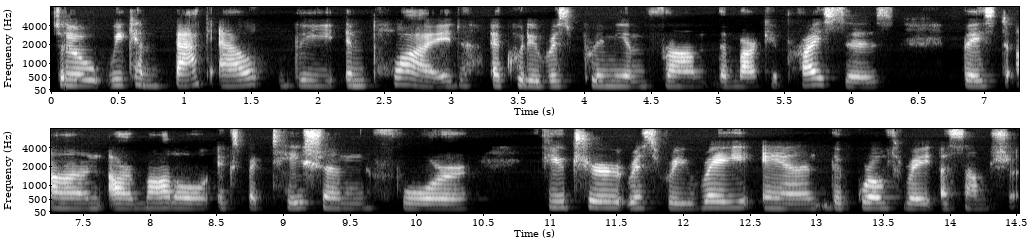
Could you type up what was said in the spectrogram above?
So we can back out the implied equity risk premium from the market prices based on our model expectation for future risk free rate and the growth rate assumption.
